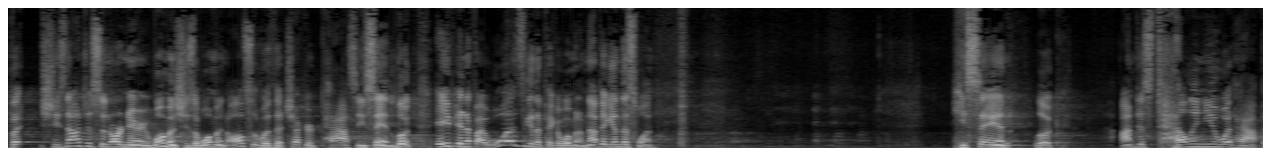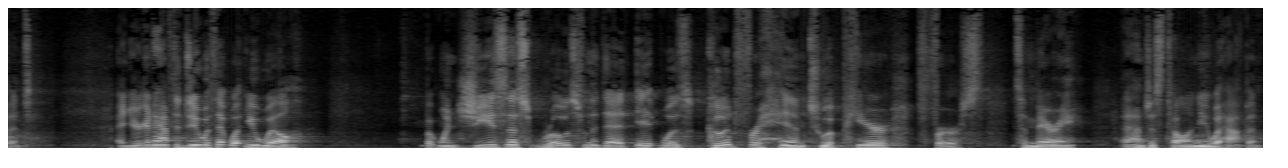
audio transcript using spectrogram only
But she's not just an ordinary woman, she's a woman also with a checkered past. He's saying, Look, even if I was going to pick a woman, I'm not picking this one. He's saying, Look, I'm just telling you what happened, and you're going to have to do with it what you will. But when Jesus rose from the dead, it was good for him to appear first to Mary. And I'm just telling you what happened.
